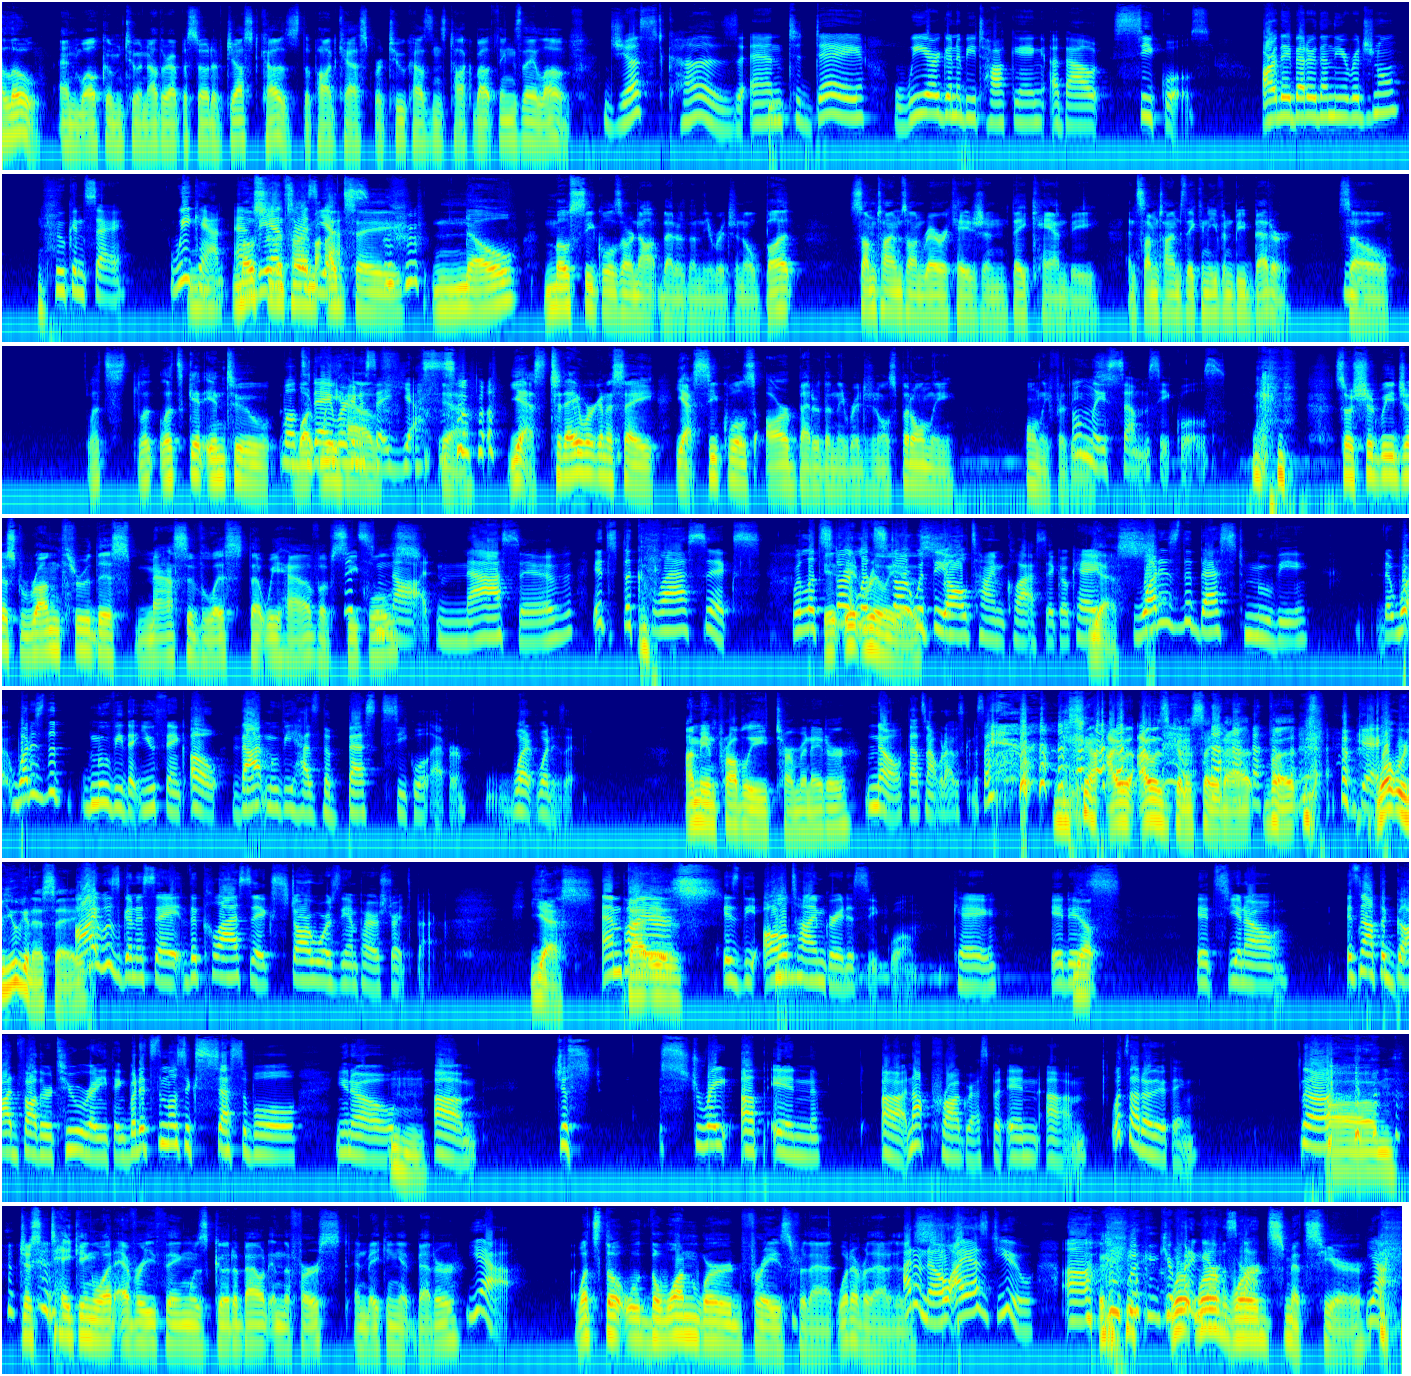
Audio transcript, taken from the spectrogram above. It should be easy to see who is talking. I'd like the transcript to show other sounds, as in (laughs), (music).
Speaker 1: Hello, and welcome to another episode of Just Cuz, the podcast where two cousins talk about things they love.
Speaker 2: Just cuz. And today we are going to be talking about sequels. Are they better than the original? Who can say? We can. And
Speaker 1: Most
Speaker 2: the
Speaker 1: of the time,
Speaker 2: is yes.
Speaker 1: I'd say (laughs) no. Most sequels are not better than the original, but sometimes, on rare occasion, they can be, and sometimes they can even be better. So, let's let, let's get into
Speaker 2: well,
Speaker 1: what
Speaker 2: today
Speaker 1: we
Speaker 2: are going to say yes.
Speaker 1: Yeah. (laughs) yes, today we're gonna say yes. Sequels are better than the originals, but only only for these.
Speaker 2: Only some sequels. (laughs)
Speaker 1: So should we just run through this massive list that we have of sequels?
Speaker 2: It's not massive. It's the (laughs) classics. Well, let's
Speaker 1: It-
Speaker 2: start.
Speaker 1: it
Speaker 2: let's
Speaker 1: really
Speaker 2: start
Speaker 1: is.
Speaker 2: with the all-time classic. Okay.
Speaker 1: Yes.
Speaker 2: What is the best movie? What What is the movie that you think? Oh, that movie has the best sequel ever. What What is it?
Speaker 1: I mean, probably Terminator.
Speaker 2: No, that's not what I was gonna say. (laughs)
Speaker 1: yeah, I, w- I was gonna say that, but (laughs)
Speaker 2: okay.
Speaker 1: what were you gonna say?
Speaker 2: I was gonna say the classic Star Wars: The Empire Strikes Back.
Speaker 1: yes,
Speaker 2: Empire
Speaker 1: that is.
Speaker 2: is the all-time greatest sequel. Okay, it is.
Speaker 1: Yep.
Speaker 2: It's you know, it's not the Godfather two or anything, but it's the most accessible. You know,
Speaker 1: Mhm.
Speaker 2: um, just straight up in, uh, not progress, but in um, what's that other thing? Uh,
Speaker 1: um, (laughs) just taking what everything was good about in the first and making it better.
Speaker 2: yeah,
Speaker 1: What's the the one word phrase for that? Whatever that is.
Speaker 2: I don't know. I asked you. Uh, (laughs) you're
Speaker 1: we're
Speaker 2: putting
Speaker 1: we're
Speaker 2: on the spot.
Speaker 1: wordsmiths here.
Speaker 2: Yeah. (laughs)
